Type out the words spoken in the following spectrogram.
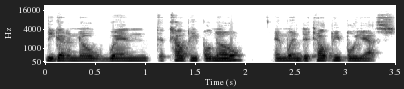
you got to know when to tell people no and when to tell people yes.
